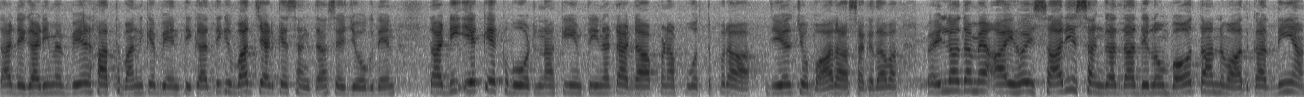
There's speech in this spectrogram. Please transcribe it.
ਤੁਹਾਡੇ ਗਾੜੀ ਮੈਂ ਬੇਰ ਹੱਥ ਬੰਨ੍ਹ ਕੇ ਬੇਨਤੀ ਕਰਦੀ ਕਿ ਵੱਧ ਚੜ ਕੇ ਸੰਗਤਾਂ ਸਹਿਯੋਗ ਦੇਣ। ਤੁਹਾਡੀ ਇੱਕ ਇੱਕ ਵੋਟ ਨਾਲ ਕੀਮਤੀ ਨਾਲ ਤੁਹਾਡਾ ਆਪਣਾ ਪੁੱਤ ਭਰਾ ਜੇਲ੍ਹ ਚੋਂ ਬਾਹਰ ਆ ਸਕਦਾ ਵਾ। ਪਹਿਲਾਂ ਤਾਂ ਮੈਂ ਆਈ ਹੋਈ ਸਾਰੀ ਸੰਗਤ ਦਾ ਦਿਲੋਂ ਬਹੁਤ ਧੰਨਵਾਦ ਕਰਦੀ ਆ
